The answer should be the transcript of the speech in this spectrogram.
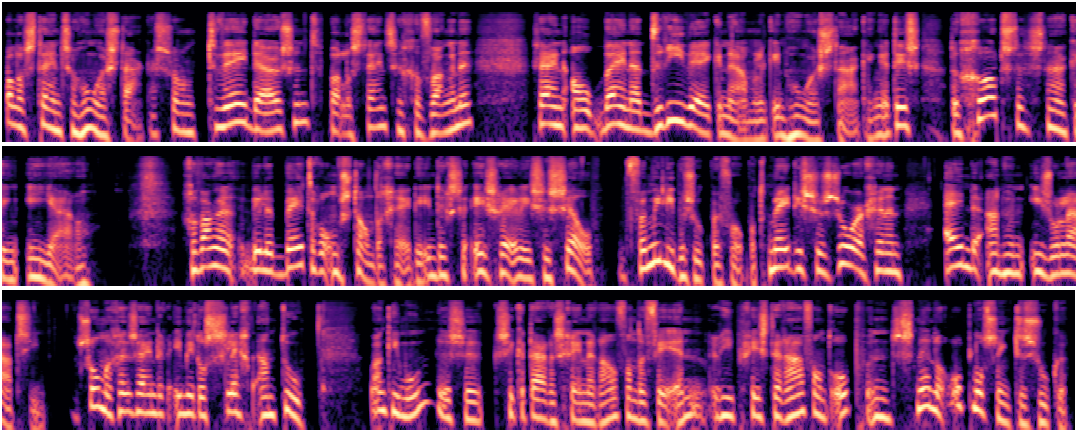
Palestijnse hongerstakers. Zo'n 2000 Palestijnse gevangenen zijn al bijna drie weken namelijk in hongerstaking. Het is de grootste staking in jaren. Gevangenen willen betere omstandigheden in de Israëlische cel. Familiebezoek bijvoorbeeld, medische zorg en een einde aan hun isolatie. Sommigen zijn er inmiddels slecht aan toe. Ban Ki-moon, dus secretaris-generaal van de VN, riep gisteravond op een snelle oplossing te zoeken.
